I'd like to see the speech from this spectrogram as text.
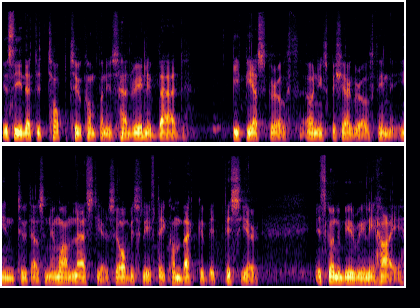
you see that the top two companies had really bad EPS growth, earnings per share growth in 2001 last year. So obviously, if they come back a bit this year, it's going to be really high.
